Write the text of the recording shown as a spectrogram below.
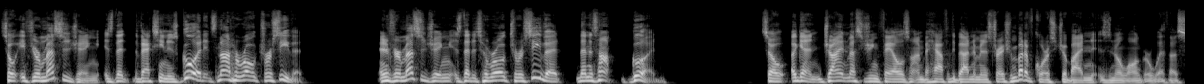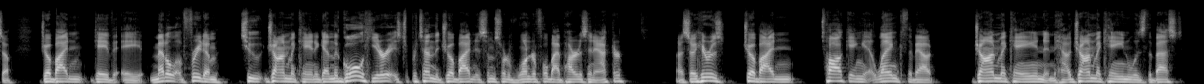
So if your messaging is that the vaccine is good, it's not heroic to receive it. And if your messaging is that it's heroic to receive it, then it's not good. So again, giant messaging fails on behalf of the Biden administration. But of course, Joe Biden is no longer with us. So Joe Biden gave a Medal of Freedom to John McCain. Again, the goal here is to pretend that Joe Biden is some sort of wonderful bipartisan actor. Uh, so here is Joe Biden talking at length about John McCain and how John McCain was the best.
